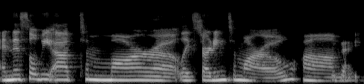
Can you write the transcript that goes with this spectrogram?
And this will be up tomorrow, like starting tomorrow. Um okay.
